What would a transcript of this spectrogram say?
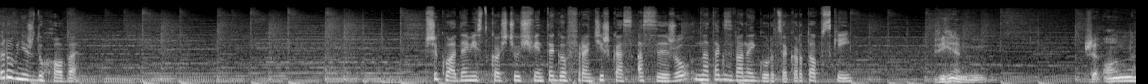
również duchowe. Przykładem jest kościół świętego Franciszka z Asyżu na tzw. Tak Górce Kortowskiej. Wiem, że on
